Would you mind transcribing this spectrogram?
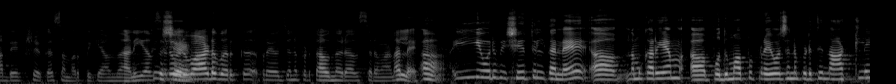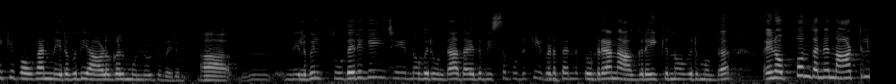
അപേക്ഷയൊക്കെ സമർപ്പിക്കാവുന്നതാണ്. ഈ അവസരം ഒരുപാട് പേർക്ക് പ്രയോജനപ്പെടുത്താവുന്ന ഒരു അവസരമാണ് അല്ലേ? ഈ ഒരു വിഷയത്തിൽ തന്നെ നമുക്കറിയാം പൊതുമാപ്പ് പ്രയോജനപ്പെടുത്തി നാട്ടിലേക്ക് പോകാൻ നിരവധി ആളുകൾ മുന്നോട്ട് വരും. നിലവിൽ തുടരുകയും ചെയ്യുന്നവരുണ്ട്. അതായത് വിസ പുതുക്കി ഇവിടെ തന്നെ തുടരാൻ ആഗ്രഹിക്കുന്നവരുമുണ്ട്. അതിനൊപ്പം തന്നെ നാട്ടിൽ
